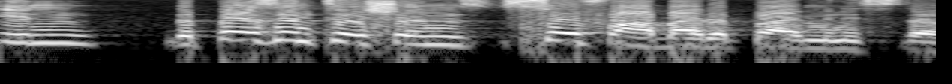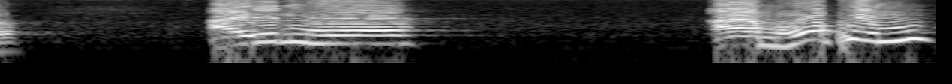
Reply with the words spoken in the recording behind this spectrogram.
in the presentations so far by the Prime Minister, I didn't hear, I am hoping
